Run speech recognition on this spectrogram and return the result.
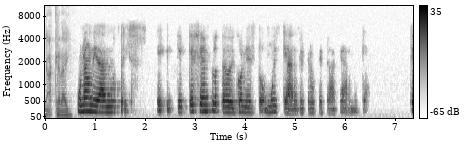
Ah, caray. Una unidad motriz. ¿Qué, qué, qué ejemplo te doy con esto? Muy claro, que creo que te va a quedar muy claro. Si,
